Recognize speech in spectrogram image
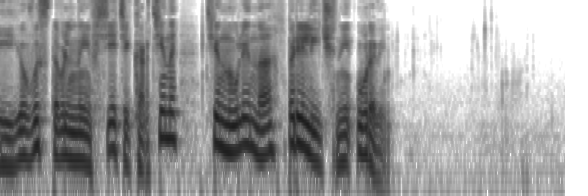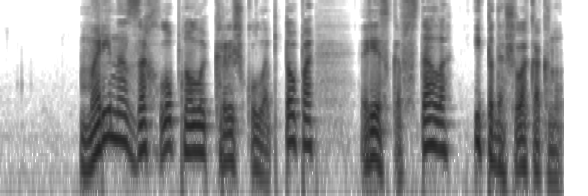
ее выставленные в сети картины тянули на приличный уровень. Марина захлопнула крышку лэптопа, резко встала и подошла к окну.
